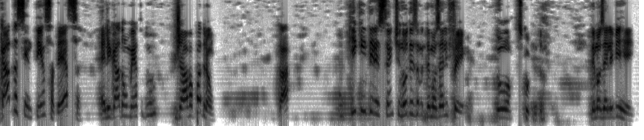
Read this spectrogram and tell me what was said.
cada sentença dessa é ligada a um método Java padrão, tá? O que, que é interessante no Demoselle Framework, no, desculpe, do Demoselle Behavior?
